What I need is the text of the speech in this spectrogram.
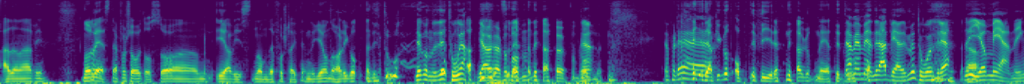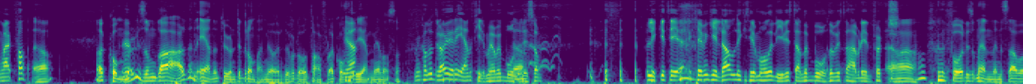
Nei, den er fin. Nå leste jeg for så vidt også um, i avisen om det forslaget til MDG, og nå har de gått ned til to. de har gått ned til to, ja. De har hørt på båten. de- De har hørt på Ja. Ja, for det De har ikke gått opp til fire, de har gått ned til to. ja, men jeg mener det er bedre med to enn tre. Det gir jo mening, i hvert fall. Ja. Da kommer du liksom Da er det den ene turen til Trondheim i året du får lov å ta, for da kommer Ja. du hjem igjen også. Men kan du dra og gjøre én firmajobb i Bodø, Ja. liksom? Lykke til, Kevin Kildahl. Lykke til med å holde liv i standup Bodø hvis det her blir innført. Ja. Får liksom henvendelse av,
